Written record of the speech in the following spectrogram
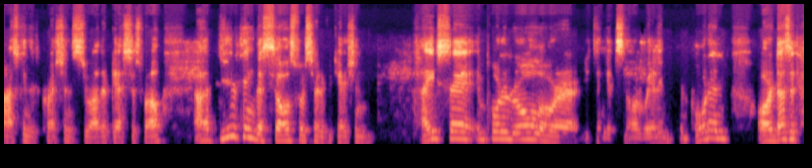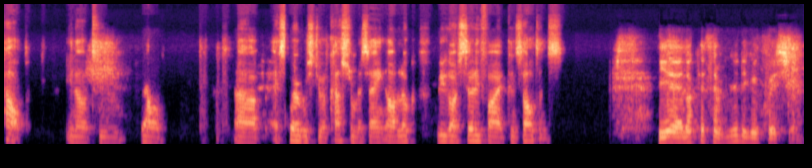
asking these questions to other guests as well. Uh, do you think the Salesforce certification plays an important role or you think it's not really important or does it help you know to sell uh, a service to a customer saying oh look we got certified consultants yeah, look, that's a really good question.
